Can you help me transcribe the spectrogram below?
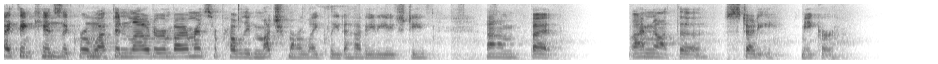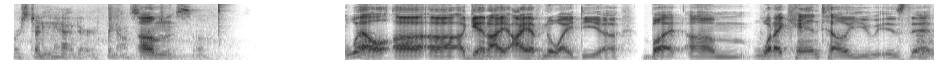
I think kids that grow up in louder environments are probably much more likely to have ADHD. Um, but I'm not the study maker or study head or you know scientist. so Well, uh, uh, again, I, I have no idea, but um, what I can tell you is that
